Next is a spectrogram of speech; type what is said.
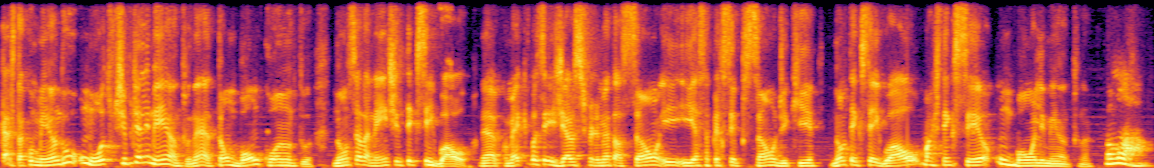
Cara, você tá comendo um outro tipo de alimento, né? Tão bom quanto. Não necessariamente ele tem que ser igual, né? Como é que vocês geram essa experimentação e, e essa percepção de que não tem que ser igual, mas tem que ser um bom alimento, né? Vamos lá.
